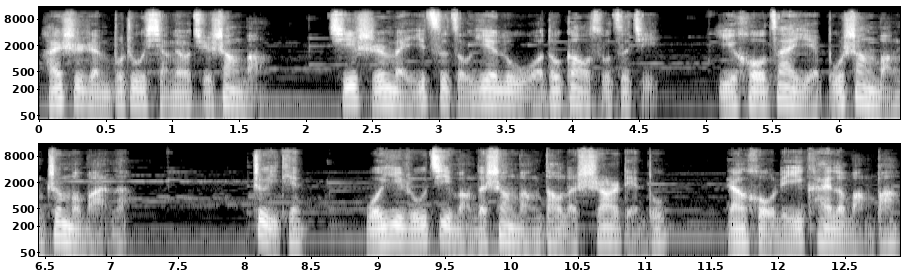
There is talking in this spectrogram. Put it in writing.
还是忍不住想要去上网。其实每一次走夜路，我都告诉自己，以后再也不上网这么晚了。这一天，我一如既往的上网到了十二点多，然后离开了网吧。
